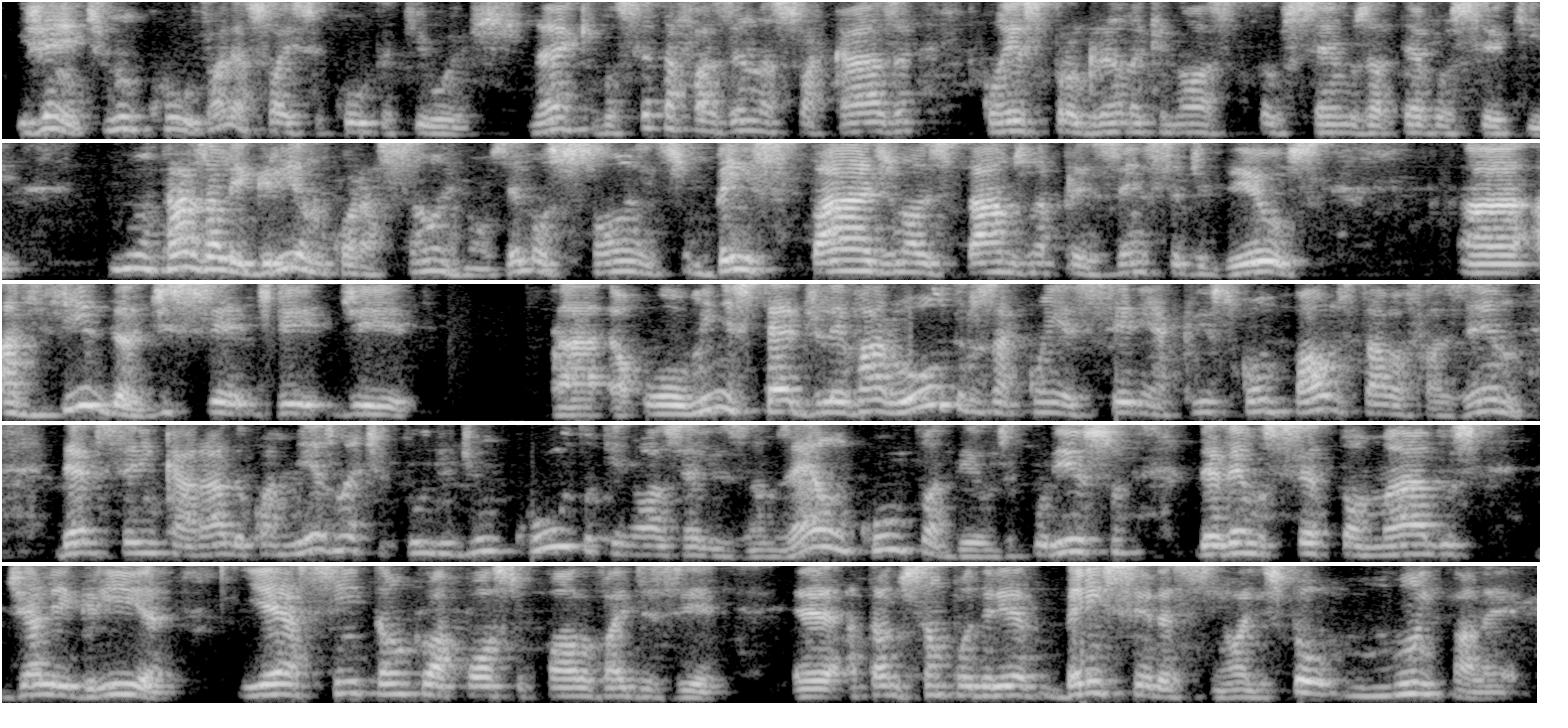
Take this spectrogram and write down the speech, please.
E, gente, num culto, olha só esse culto aqui hoje, né? Que você está fazendo na sua casa com esse programa que nós trouxemos até você aqui. Não traz alegria no coração, irmãos, emoções, um bem-estar de nós estarmos na presença de Deus, a vida de, ser, de, de o ministério de levar outros a conhecerem a Cristo, como Paulo estava fazendo, deve ser encarado com a mesma atitude de um culto que nós realizamos. É um culto a Deus, e por isso devemos ser tomados de alegria. E é assim, então, que o apóstolo Paulo vai dizer. É, a tradução poderia bem ser assim: olha, estou muito alegre.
